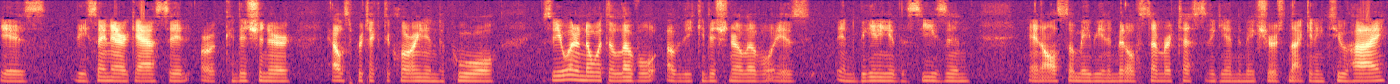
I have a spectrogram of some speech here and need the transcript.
is the cyanuric acid or conditioner helps protect the chlorine in the pool. So you want to know what the level of the conditioner level is in the beginning of the season, and also maybe in the middle of summer, test it again to make sure it's not getting too high.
